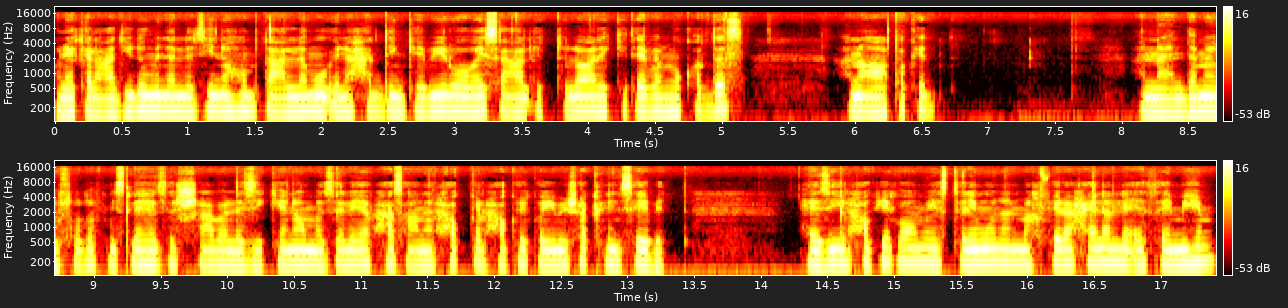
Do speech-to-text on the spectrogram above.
هناك العديد من الذين هم تعلموا إلى حد كبير وواسع الاطلاع للكتاب المقدس. أنا أعتقد أن عندما يصادف مثل هذا الشعب الذي كان وما زال يبحث عن الحق الحقيقي بشكل ثابت. هذه الحقيقة هم يستلمون المغفرة حالا لآثامهم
